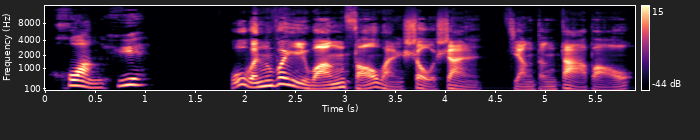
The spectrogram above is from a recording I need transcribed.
晃曰：“吾闻魏王早晚受禅，将登大宝，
